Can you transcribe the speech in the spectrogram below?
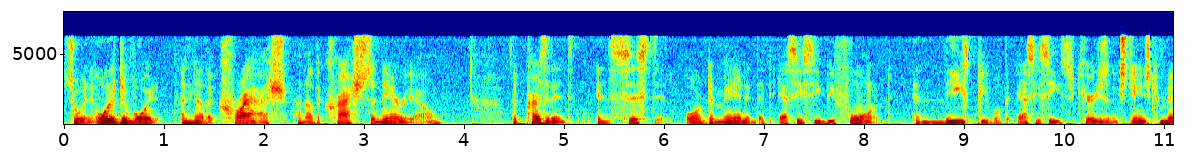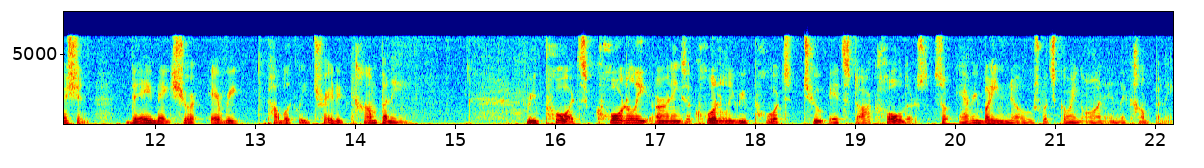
So, in order to avoid another crash or another crash scenario, the president insisted or demanded that the SEC be formed. And these people, the SEC, Securities and Exchange Commission, they make sure every publicly traded company reports quarterly earnings or quarterly reports to its stockholders so everybody knows what's going on in the company.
